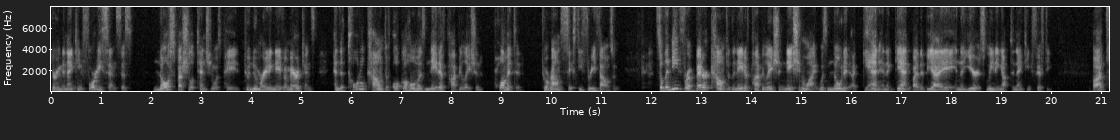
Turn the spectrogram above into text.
during the 1940 census, no special attention was paid to enumerating Native Americans, and the total count of Oklahoma's native population plummeted to around 63,000. So the need for a better count of the native population nationwide was noted again and again by the BIA in the years leading up to 1950. But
